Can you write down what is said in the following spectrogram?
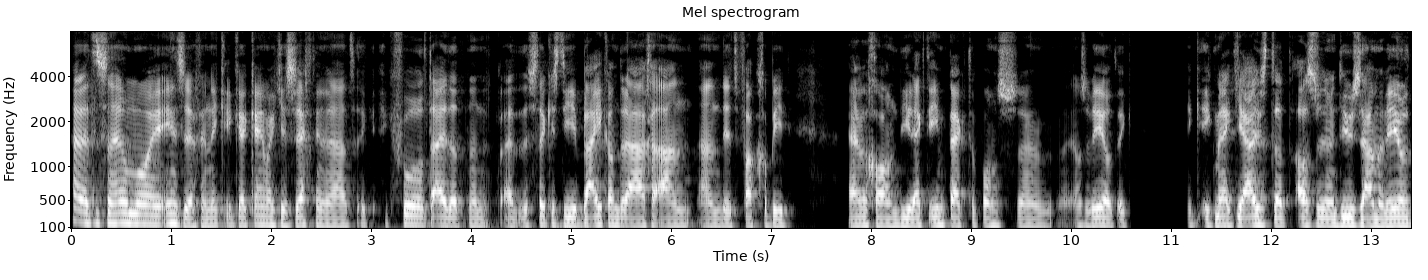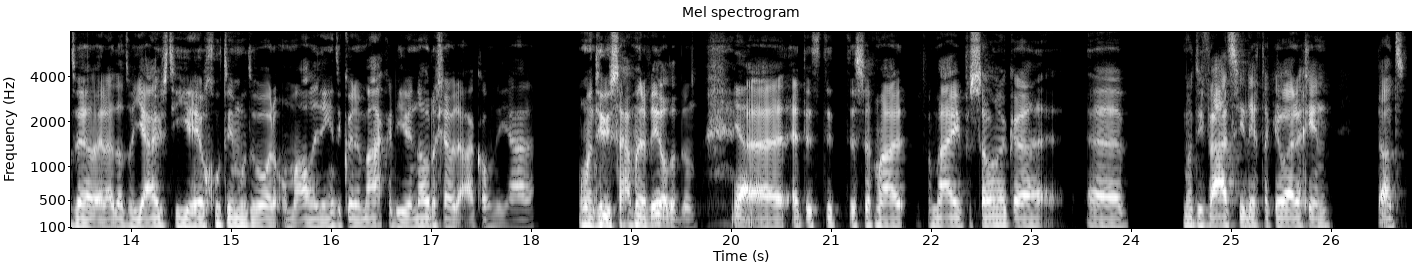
ja, dat is een heel mooie inzicht. En ik, ik herken wat je zegt inderdaad. Ik, ik voel altijd dat de stukjes die je bij kan dragen aan, aan dit vakgebied... hebben gewoon direct impact op ons, uh, onze wereld. Ik, ik, ik merk juist dat als we een duurzame wereld willen... dat we juist hier heel goed in moeten worden... om alle dingen te kunnen maken die we nodig hebben de aankomende jaren. Om een duurzamere wereld te doen. Ja. Uh, het is, dit is zeg maar voor mij persoonlijke uh, motivatie ligt ook heel erg in... dat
